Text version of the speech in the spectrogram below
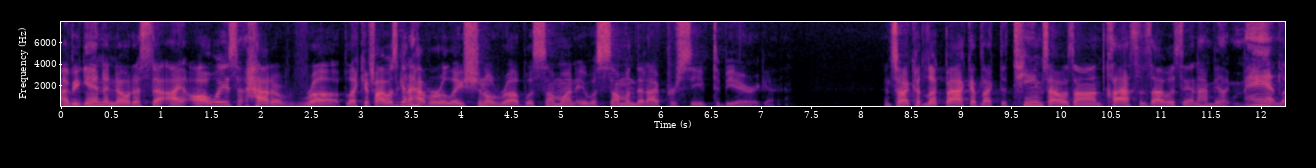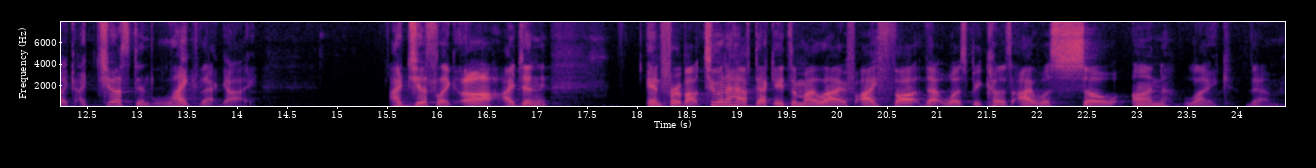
I began to notice that I always had a rub. Like if I was going to have a relational rub with someone, it was someone that I perceived to be arrogant. And so I could look back at like the teams I was on, classes I was in, I'd be like, man, like I just didn't like that guy. I just like, ah, I didn't. And for about two and a half decades of my life, I thought that was because I was so unlike them.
